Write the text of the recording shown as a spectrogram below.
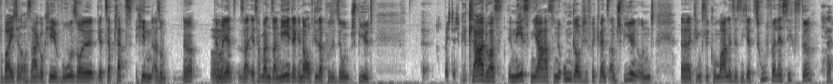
Wobei ich dann auch sage, okay, wo soll jetzt der Platz hin? Also, ne, mhm. wenn man jetzt, jetzt hat man Sané, der genau auf dieser Position spielt. Richtig. Klar, du hast im nächsten Jahr hast du eine unglaubliche Frequenz am Spielen und äh, Kingsley Coman ist jetzt nicht der zuverlässigste ja.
